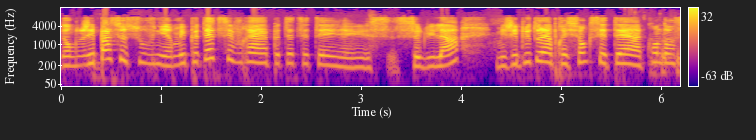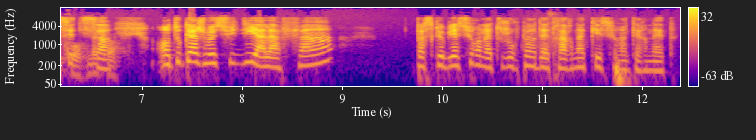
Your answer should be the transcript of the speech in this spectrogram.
Donc j'ai pas ce souvenir, mais peut-être c'est vrai, peut-être c'était celui-là, mais j'ai plutôt l'impression que c'était un condensé de ça. En tout cas, je me suis dit à la fin parce que bien sûr, on a toujours peur d'être arnaqué sur Internet.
